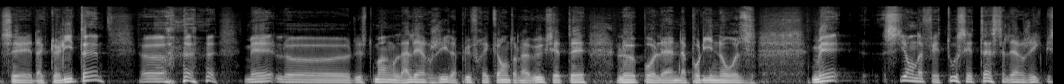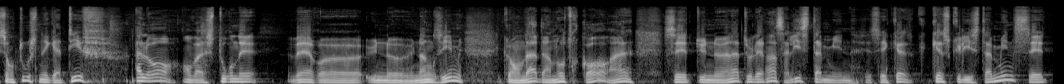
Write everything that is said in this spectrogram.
C'est d'actualité. Euh, mais le, justement, l'allergie la plus fréquente, on a vu que c'était le pollen, la pollinose. Mais si on a fait tous ces tests allergiques, qui sont tous négatifs, alors on va se tourner vers euh, une, une, enzyme qu'on a dans notre corps. Hein. C'est une, intolérance à l'histamine. Qu'est-ce que l'histamine? C'est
